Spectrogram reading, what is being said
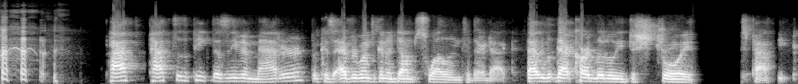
Path Path to the Peak doesn't even matter because everyone's gonna dump Swell into their deck. That that card literally destroys Path Peak.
